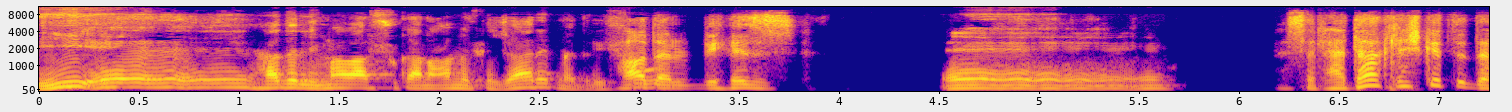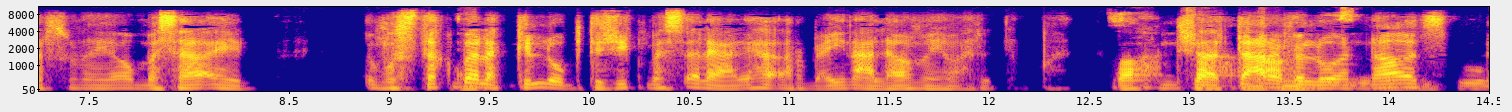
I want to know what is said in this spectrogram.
إيه إيه إيه إيه. هذا اللي ما بعرف شو كان عامل تجارب ما أدري هذا شو اللي بيهز. إيه إيه إيه إيه إيه. بس هذاك ليش كنت تدرسون أياه؟ مسائل. مستقبلك كله بتجيك مسألة عليها 40 علامة يا معلم صح مشان انه تعرف عم اللي هو يهز وعم الناس يشوف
